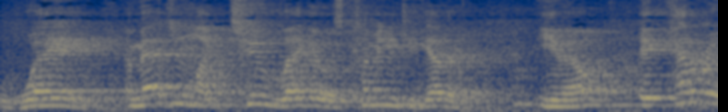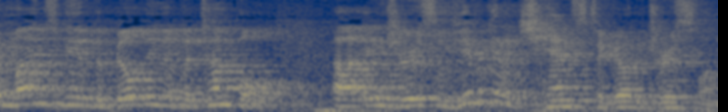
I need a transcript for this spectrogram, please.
way. Imagine like two Legos coming together. You know, it kind of reminds me of the building of the temple uh, in Jerusalem. If you ever get a chance to go to Jerusalem,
